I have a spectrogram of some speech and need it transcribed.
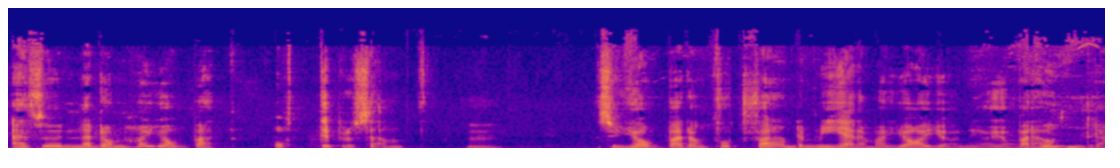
Alltså när de har jobbat 80 procent så jobbar de fortfarande mer än vad jag gör när jag jobbar 100.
